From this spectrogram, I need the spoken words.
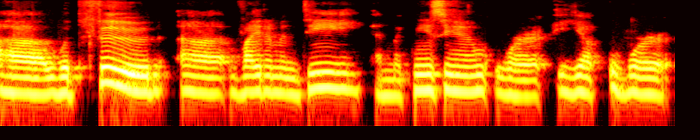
uh, with food, uh, vitamin D and magnesium were yeah, were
